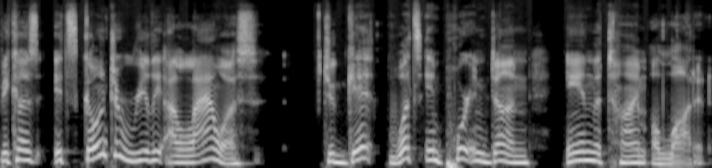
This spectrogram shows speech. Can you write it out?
Because it's going to really allow us to get what's important done in the time allotted.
